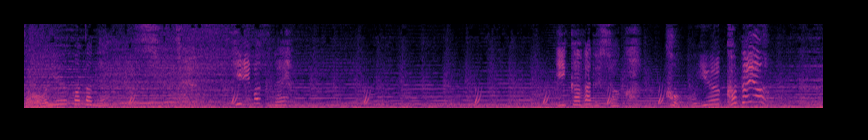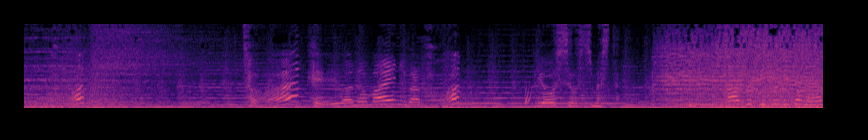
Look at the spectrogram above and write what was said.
そういうことね。切りますね。いかがでしょうか。こういうことよ。はっ平和の前にはこう了承しました。外しすぎじゃない？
